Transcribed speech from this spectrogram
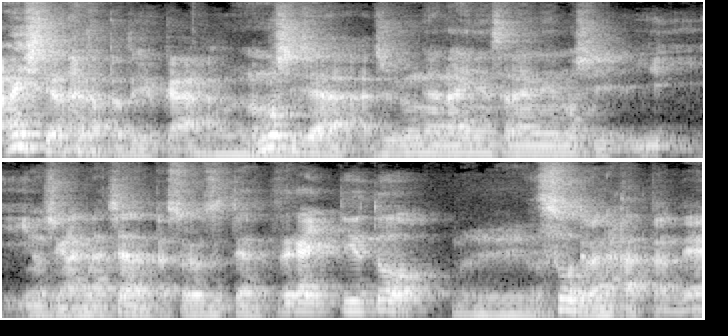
愛してはなかったというか、うん。まあもしじゃあ自分が来年再来年もしい命がなくなっちゃうんだったらそれをずっとやってたかいっていうとうん。そうではなかったんでな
